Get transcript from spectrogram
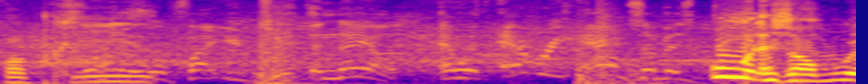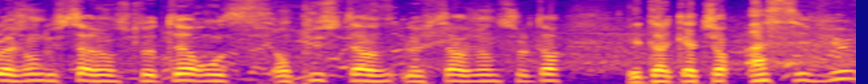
prend prise. Ouh, la jambe, ouh, la jambe du Sergeant Slaughter. En plus, le Sergeant Slaughter est un catcheur assez vieux.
